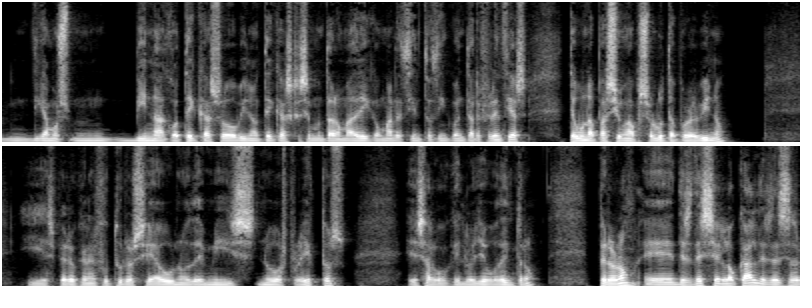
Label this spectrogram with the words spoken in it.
digamos, vinacotecas o vinotecas que se montaron en Madrid con más de 150 referencias. Tengo una pasión absoluta por el vino y espero que en el futuro sea uno de mis nuevos proyectos. Es algo que lo llevo dentro. Pero no, eh, desde ese local, desde ese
